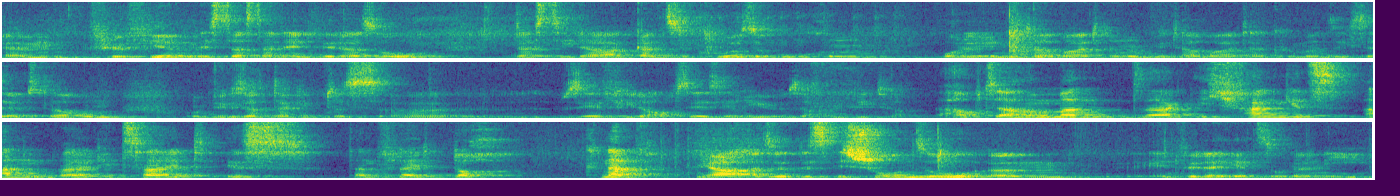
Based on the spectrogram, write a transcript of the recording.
Ähm, für Firmen ist das dann entweder so, dass die da ganze Kurse buchen oder die Mitarbeiterinnen und Mitarbeiter kümmern sich selbst darum. Und wie gesagt, da gibt es äh, sehr viele auch sehr seriöse Anbieter. Hauptsache, man sagt, ich fange jetzt an, weil die Zeit ist dann vielleicht doch knapp. Ja, also das ist schon so, ähm, entweder jetzt oder nie.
